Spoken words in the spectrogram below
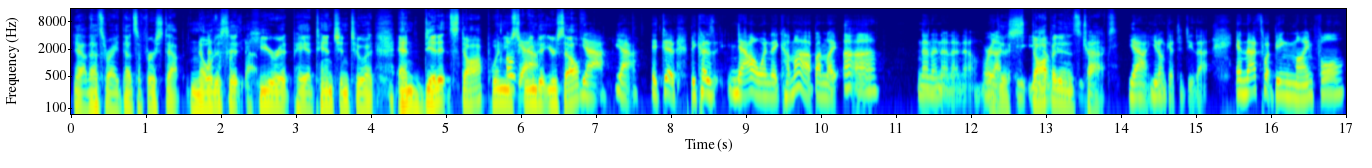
Yeah, that's right. That's the first step. Notice first it, step. hear it, pay attention to it. And did it stop when you oh, screamed yeah. at yourself? Yeah, yeah, it did. Because now when they come up, I'm like, uh uh-uh, uh no, no, no, no, no. We're you not. Just stop it in its tracks. That. Yeah, you don't get to do that. And that's what being mindful,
